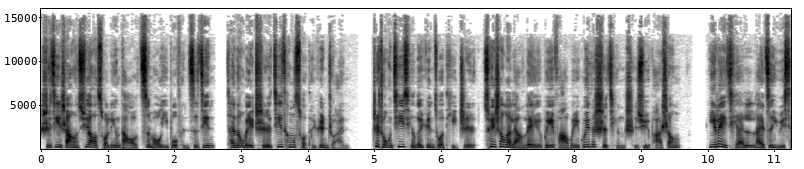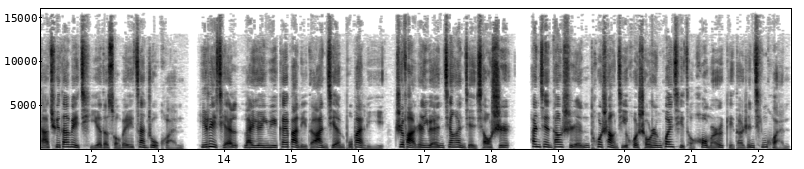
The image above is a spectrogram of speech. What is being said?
实际上需要所领导自谋一部分资金，才能维持基层所的运转。这种畸形的运作体制，催生了两类违法违规的事情持续发生：一类钱来自于辖区单位企业的所谓赞助款，一类钱来源于该办理的案件不办理，执法人员将案件消失，案件当事人托上级或熟人关系走后门给的人情款。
